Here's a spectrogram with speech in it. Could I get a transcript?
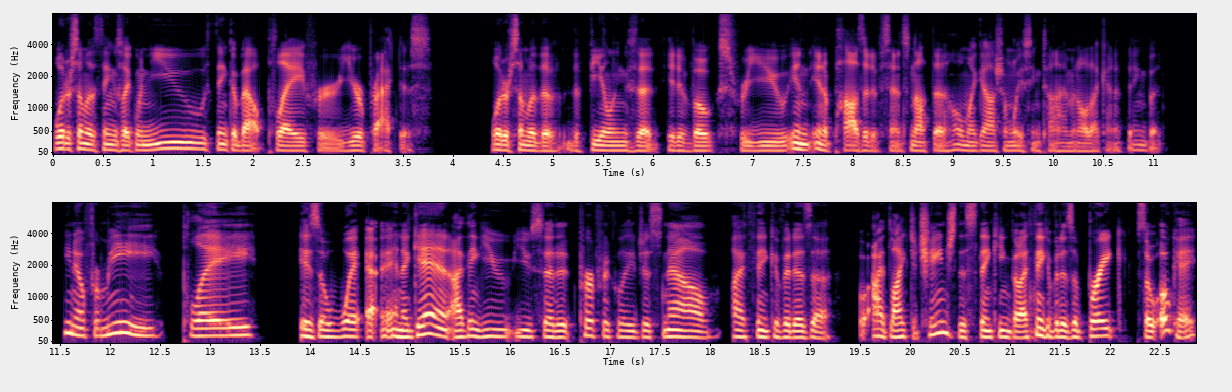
What are some of the things like when you think about play for your practice? What are some of the, the feelings that it evokes for you in, in a positive sense, not the, oh my gosh, I'm wasting time and all that kind of thing, but You know, for me, play is a way and again, I think you you said it perfectly just now. I think of it as a oh, I'd like to change this thinking, but I think of it as a break. So, okay,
